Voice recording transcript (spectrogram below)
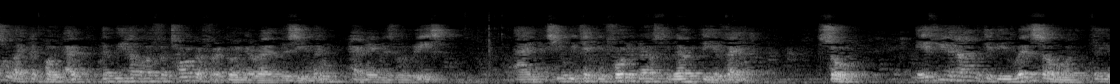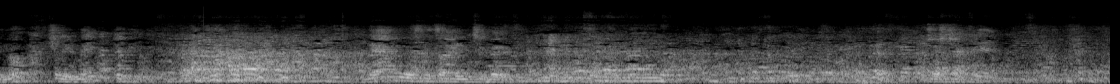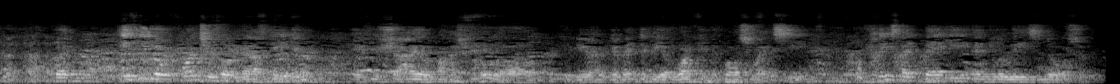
also like to point out that we have a photographer going around this evening. Her name is Louise, and she'll be taking photographs throughout the event. So, if you happen to be with someone that you're not actually meant to be with, now is the time to move. Just checking. But if you don't want your photograph taken, if you're shy or bashful or you're, you're meant to be at work and the boss might see, please let Becky and Louise know.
